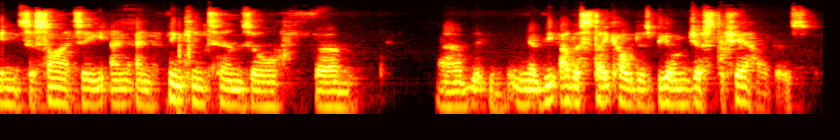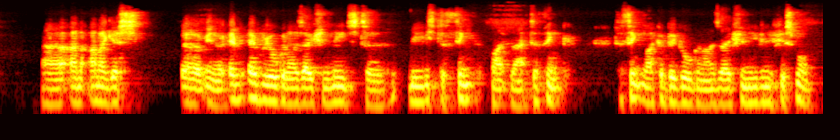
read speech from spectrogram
in society and, and think in terms of um, uh, you know the other stakeholders beyond just the shareholders. Uh, and, and I guess uh, you know every organization needs to needs to think like that to think to think like a big organization even if you're small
